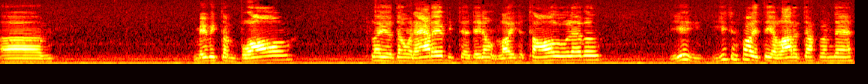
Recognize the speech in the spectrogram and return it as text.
Um, maybe some brawl. Players going at it because they don't like it at all or whatever. You you can probably see a lot of stuff from there.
